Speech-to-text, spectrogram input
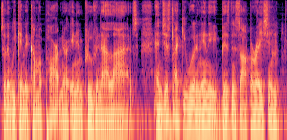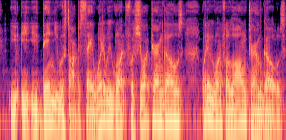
so that we can become a partner in improving our lives. And just like you would in any business operation, you, you, then you will start to say, what do we want for short term goals? What do we want for long term goals?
